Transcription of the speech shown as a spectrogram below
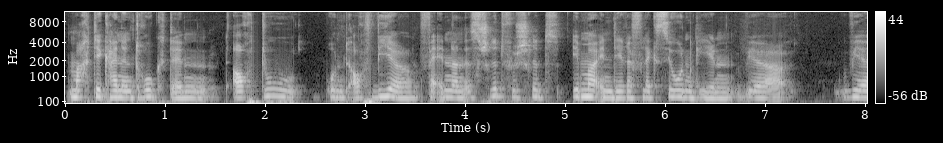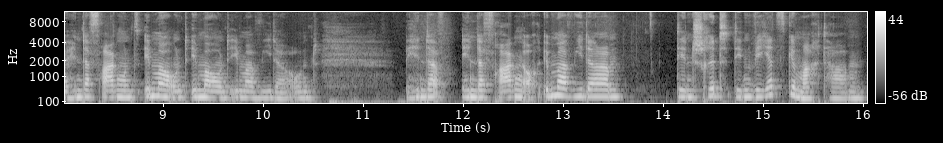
mach dir keinen Druck, denn auch du und auch wir verändern es Schritt für Schritt, immer in die Reflexion gehen. Wir, wir hinterfragen uns immer und immer und immer wieder und hinter, hinterfragen auch immer wieder den Schritt, den wir jetzt gemacht haben.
